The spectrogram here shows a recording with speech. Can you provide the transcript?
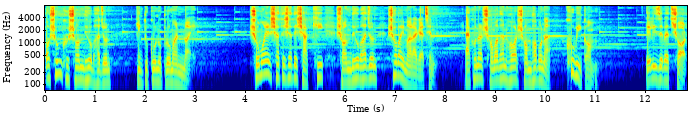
অসংখ্য সন্দেহভাজন, কিন্তু কোনো প্রমাণ নয়। সময়ের সাথে সাথে সাক্ষী, সন্দেহভাজন সবাই মারা গেছেন। এখন আর সমাধান হওয়ার সম্ভাবনা খুবই কম। এলিজাবেথ শট,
